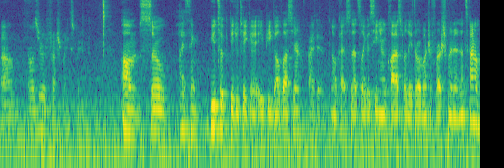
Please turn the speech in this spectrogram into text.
Um, how was your freshman experience? Um, so I think you took. Did you take a AP Gov last year? I did. Okay, so that's like a senior class where they throw a bunch of freshmen, and it's kind of,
